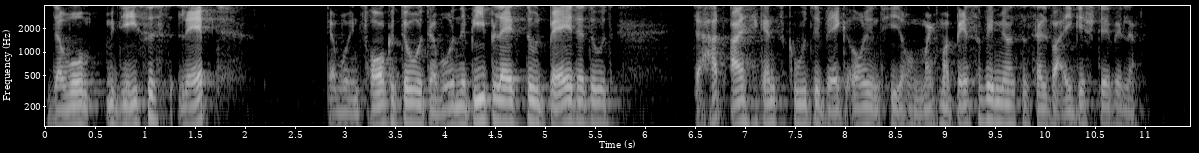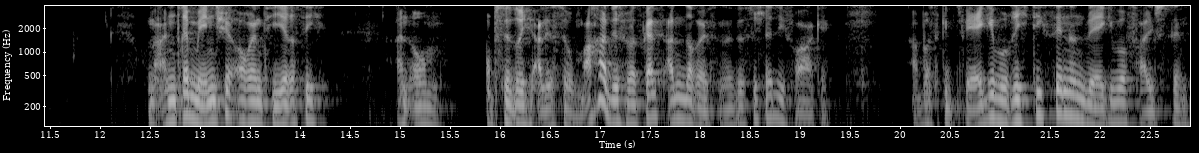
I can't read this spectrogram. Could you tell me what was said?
der, wo mit Jesus lebt, der, wo ihn fragen tut, der, wo eine Bibel lesen tut, beten tut, der hat eigentlich eine ganz gute Wegorientierung. Manchmal besser, wie wir uns das selber eingestehen wollen. Und andere Menschen orientieren sich an um. Ob sie natürlich alles so machen, das ist was ganz anderes. Ne? Das ist nicht die Frage. Aber es gibt Wege, wo richtig sind und Wege, wo falsch sind.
